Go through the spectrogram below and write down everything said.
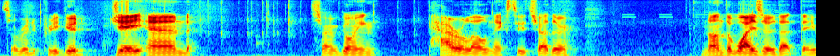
it's already pretty good. Jay and Sarim going parallel next to each other. None the wiser that they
